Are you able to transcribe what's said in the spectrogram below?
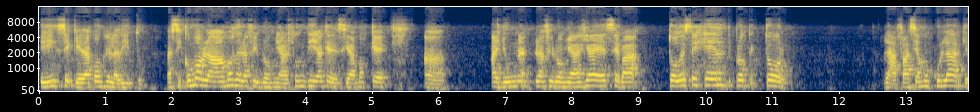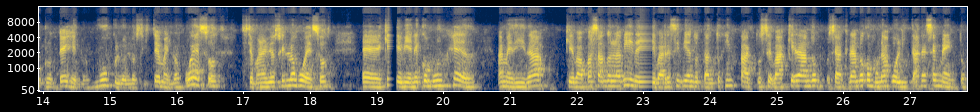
Y se queda congeladito. Así como hablábamos de la fibromialgia un día que decíamos que ah, hay una, la fibromialgia es, se va, todo ese gel protector la fascia muscular que protege los músculos, los sistemas y los huesos, sistema nervioso y los huesos, eh, que, viene como un gel a medida que va pasando la vida y va recibiendo tantos impactos, se va quedando, o sea, creando como unas bolitas de cemento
